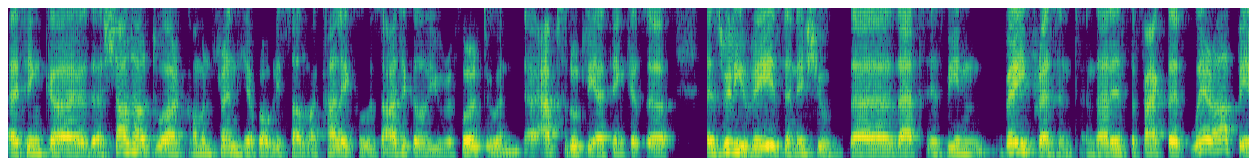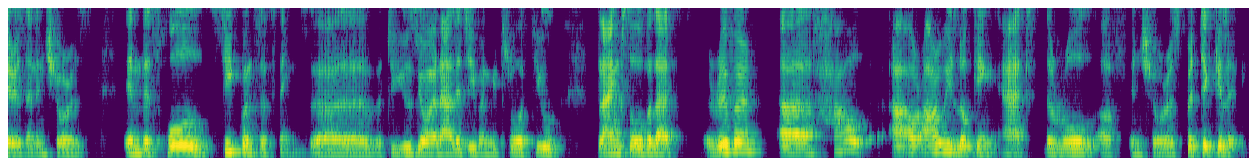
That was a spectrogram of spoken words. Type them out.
I think uh, the shout out to our common friend here, probably Salma Khalik, whose article you referred to, and uh, absolutely, I think has a has really raised an issue uh, that has been very present, and that is the fact that where are payers and insurers in this whole sequence of things? Uh, to use your analogy, when we throw a few planks over that river, uh, how or are we looking at the role of insurers particularly?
